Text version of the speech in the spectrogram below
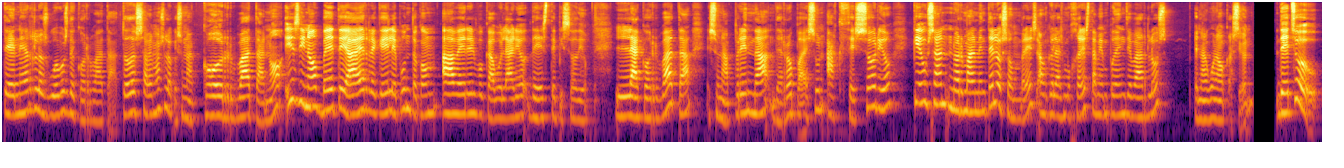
Tener los huevos de corbata. Todos sabemos lo que es una corbata, ¿no? Y si no, vete a rql.com a ver el vocabulario de este episodio. La corbata es una prenda de ropa, es un accesorio que usan normalmente los hombres, aunque las mujeres también pueden llevarlos en alguna ocasión. De hecho,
